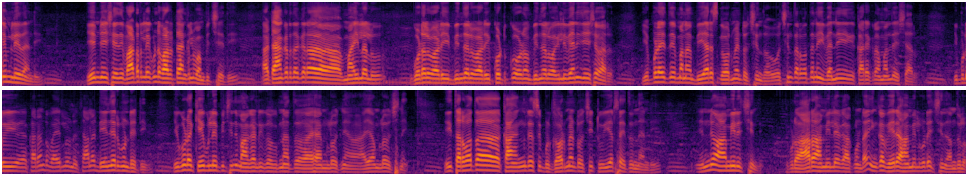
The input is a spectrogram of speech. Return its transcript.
ఏం లేదండి. ఏం చేసేది? వాటర్ లేకుండా వాటర్ ట్యాంకులు పంపించేది. ఆ ట్యాంకర్ దగ్గర మహిళలు గొడవలు వాడి బిందెలు వాడి కొట్టుకోవడం బిందెలు పగిలి ఇవన్నీ చేసేవారు. ఎప్పుడైతే మన బీఆర్ఎస్ గవర్నమెంట్ వచ్చిందో వచ్చిన తర్వాతనే ఇవన్నీ కార్యక్రమాలు చేశారు. ఇప్పుడు ఈ కరెంటు వైర్లు చాలా డేంజర్గా ఉండేవి ఇవి కూడా కేబుల్ వేపించింది మాగంటి గోపినాథ్ హయాంలో హయాంలో వచ్చినాయి. ఈ తర్వాత కాంగ్రెస్ ఇప్పుడు గవర్నమెంట్ వచ్చి టూ ఇయర్స్ అవుతుందండి. ఎన్నో హామీలు ఇచ్చింది. ఇప్పుడు ఆరు హామీలే కాకుండా ఇంకా వేరే హామీలు కూడా ఇచ్చింది అందులో.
